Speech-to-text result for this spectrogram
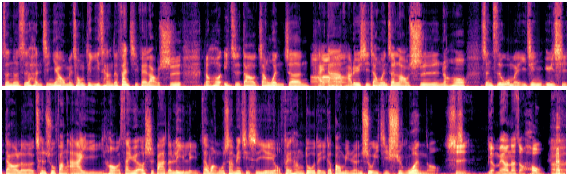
真的是很惊讶，我们从第一场的范奇斐老师，然后一直到张文珍，台大法律系张文珍老师，然后。然后，甚至我们已经预期到了陈淑芳阿姨，哈，三月二十八的莅临，在网络上面其实也有非常多的一个报名人数以及询问哦，是。有没有那种后、呃？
